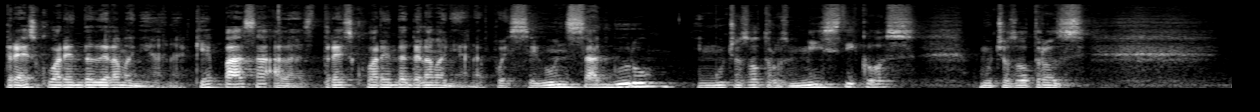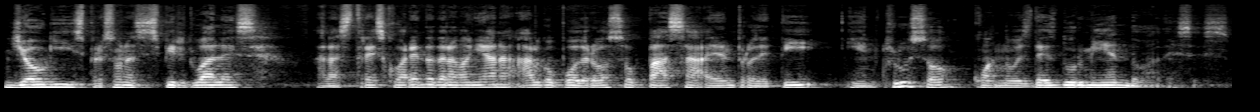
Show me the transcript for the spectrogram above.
3.40 de la mañana. ¿Qué pasa a las 3.40 de la mañana? Pues según Sadhguru y muchos otros místicos, muchos otros yogis, personas espirituales, a las 3.40 de la mañana algo poderoso pasa adentro de ti incluso cuando estés durmiendo a veces.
